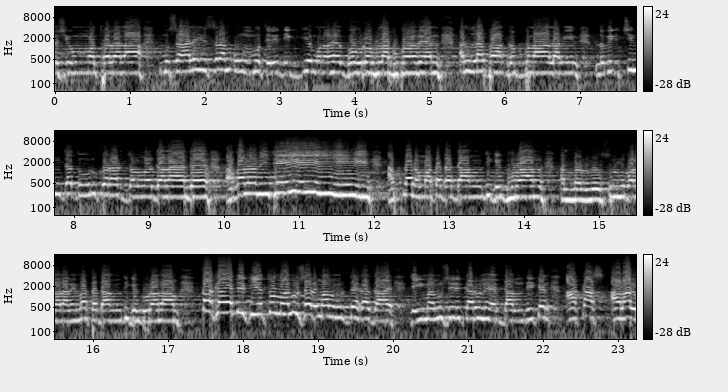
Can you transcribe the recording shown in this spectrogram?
বেশি উম্মত হবে না। মুসা আলী ইসলাম উম্মতের দিক দিয়ে মনে হয় গৌরব লাভ করবেন। আল্লাহ পাক রব্বুল আলমিন নবীর চিন্তা দূর করার জন্য জানা দেয় আগামীজি আপনার মাথাটা ডান দিকে ঘুরান আল্লাহ রসুল বলেন আমি মাথা ডান দিকে ঘুরালাম। তাকায় দেখি এত মানুষ আর মানুষ দেখা যায়, যেই মানুষের কারণে ডান দিকের আকাশ আড়াল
